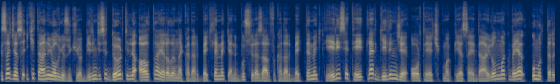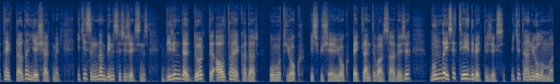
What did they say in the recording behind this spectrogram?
Kısacası iki tane yol gözüküyor. Birincisi 4 ile 6 ay aralığına kadar beklemek yani bu süre zarfı kadar beklemek. Diğeri ise teyitler gelince ortaya çıkmak, piyasaya dahil olmak veya umutları tekrardan yeşertmek. İkisinden birini seçeceksiniz. Birinde 4 ve 6 aya kadar umut yok, hiçbir şey yok, beklenti var sadece. Bunda ise teyidi bekleyeceksin. İki tane yolun var.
